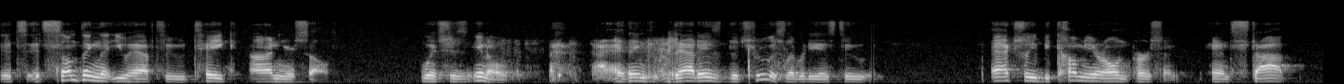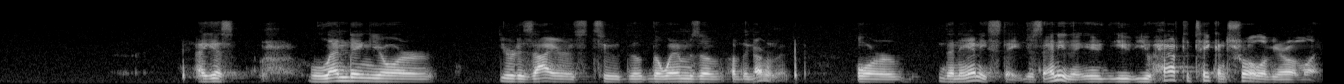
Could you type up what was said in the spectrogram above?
It's, it's something that you have to take on yourself which is you know i think that is the truest liberty is to actually become your own person and stop i guess lending your your desires to the, the whims of, of the government or the nanny state just anything. You, you have to take control of your own life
